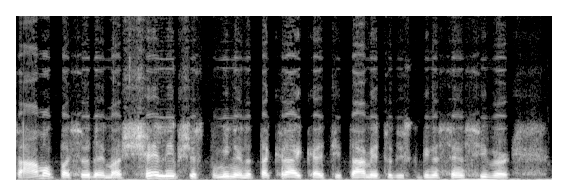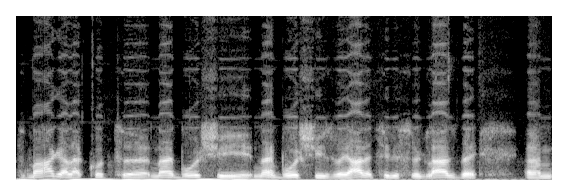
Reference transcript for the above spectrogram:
samo pa seveda ima še lepše spomine na ta kraj, kajti tam je tudi skupina Sensiver zmagala kot uh, najboljši, najboljši izvajalec ali svoje glasbe. Um,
